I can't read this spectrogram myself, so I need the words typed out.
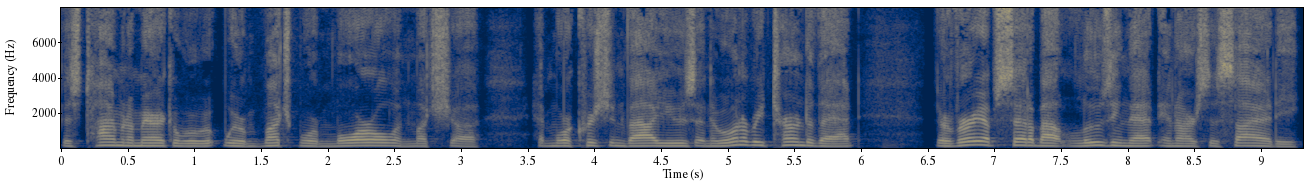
this time in America where we we're much more moral and much uh, had more Christian values, and they want to return to that. They're very upset about losing that in our society,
